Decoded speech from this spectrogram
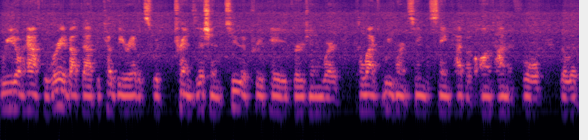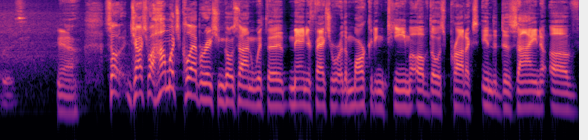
We don't have to worry about that because we were able to switch, transition to a prepaid version where collect we weren't seeing the same type of on time and full deliveries. Yeah. So, Joshua, how much collaboration goes on with the manufacturer or the marketing team of those products in the design of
